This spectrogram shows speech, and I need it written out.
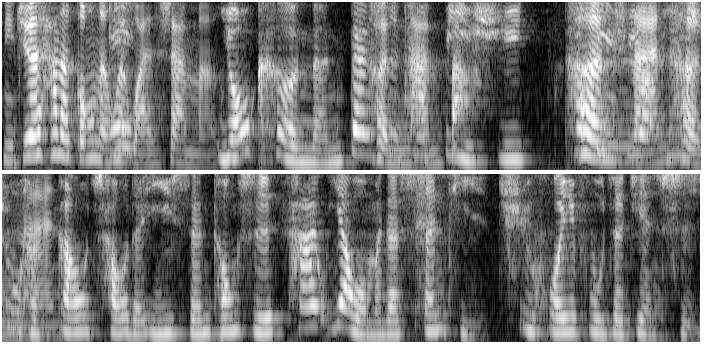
你觉得它的功能会完善吗？有可能，但是它必须很难很难很高超的医生，同时他要我们的身体去恢复这件事，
